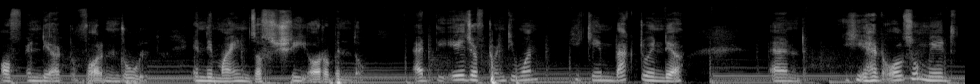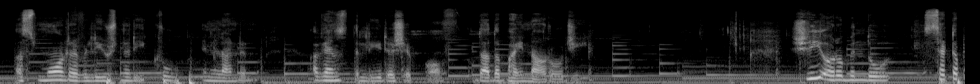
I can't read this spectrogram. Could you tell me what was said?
of India to foreign rule in the minds of Sri Aurobindo. At the age of 21, he came back to India and he had also made a small revolutionary group in London against the leadership of Dadabhai Naoroji. Sri Aurobindo set up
